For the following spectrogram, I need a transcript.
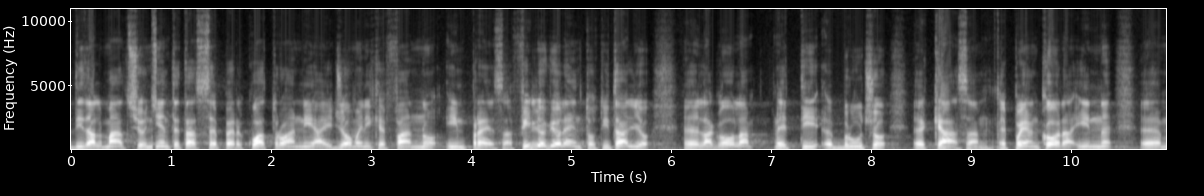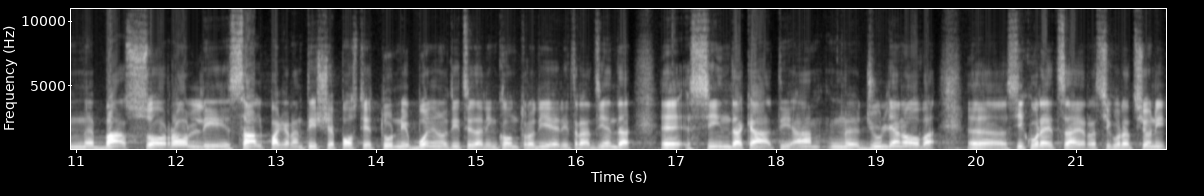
Di Dalmazio, niente tasse per quattro anni ai giovani che fanno fanno impresa. Figlio violento, ti taglio eh, la gola e ti eh, brucio eh, casa. E poi ancora in ehm, basso Rolli, Salpa garantisce posti e turni, buone notizie dall'incontro di ieri tra azienda e sindacati. A mm, Giulianova eh, sicurezza e rassicurazioni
